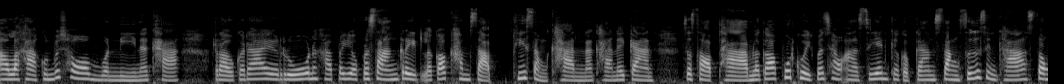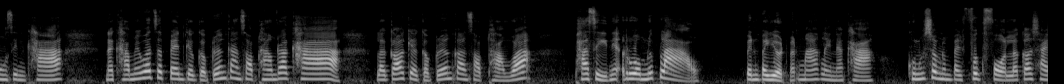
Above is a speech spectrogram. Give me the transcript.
เอาละค่ะคุณผู้ชมวันนี้นะคะ เราก็ได้รู้นะคะประโยคภาษาอังกฤษแล้วก็คำศัพท์ที่สำคัญนะคะ ในการจะสอบถามแล้วก็พูดคุยกับเพื่อนชาวอาเซียนเกี่ยวกับการสั่งซื้อสินค้าส่งสินค้านะคะ ไม่ว่าจะเป็นเกี่ยวกับเรื่องการสอบถามราคา แล้วก็เกี่ยวกับเรื่องการสอบถามว่าภาษีเนี่ยรวมหรือเปล่า เป็นประโยชน์มากๆเลยนะคะ คุณผู้ชมนำไปฝึกฝนแล้วก็ใช้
